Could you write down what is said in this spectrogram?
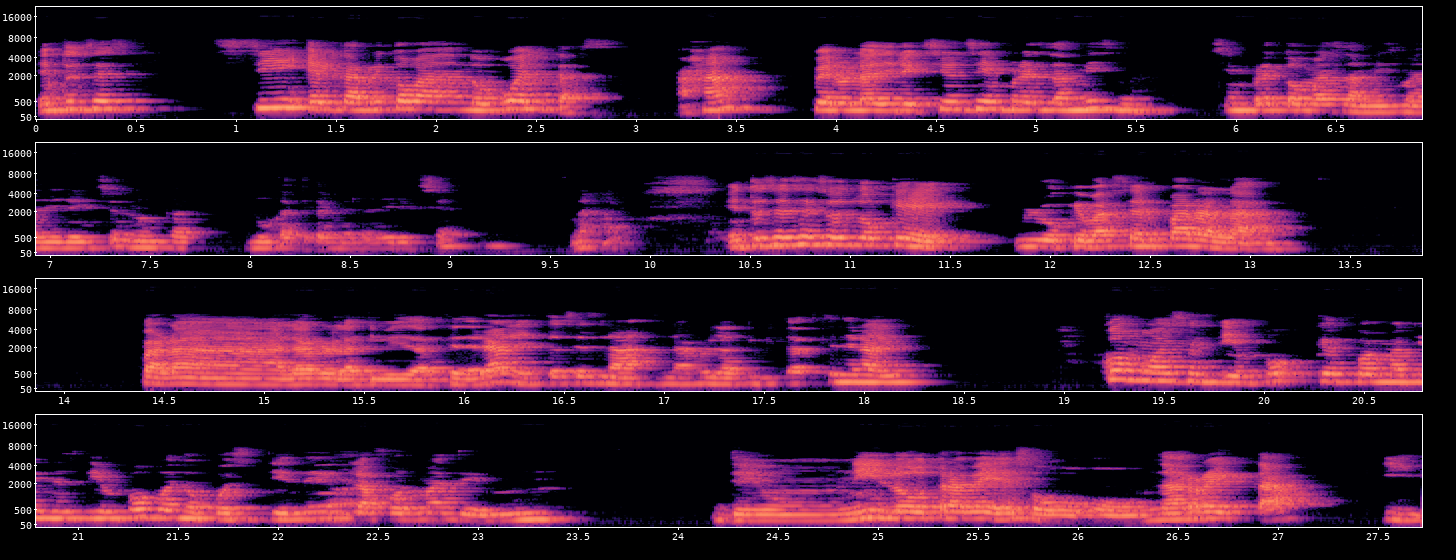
entonces, sí, el carrito va dando vueltas, ajá, pero la dirección siempre es la misma, siempre tomas la misma dirección, nunca, nunca te cambia la dirección. Ajá. Entonces, eso es lo que, lo que va a ser para la, para la relatividad general. Entonces, la, la relatividad general, ¿cómo es el tiempo? ¿Qué forma tiene el tiempo? Bueno, pues tiene la forma de un, de un hilo otra vez o, o una recta, y,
